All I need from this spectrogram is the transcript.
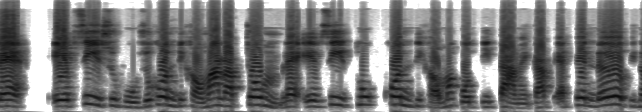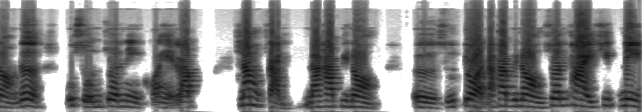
และเอฟซีสุผูสุคนที่เขามารับชม และเอฟซีทุกคนที่เขามากดติดตามให้กับแอดเพนเดอร์พี่น้องเด้อกุศลส่วนนี้ขอให้รับนํกันนะคะ พี่น้อง เออสุดยอดนะคะพี่น้องส่วนท้ายคลิปนี้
